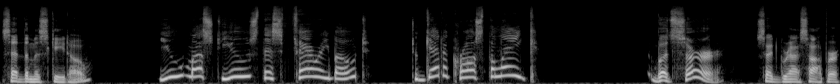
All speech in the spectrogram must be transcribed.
said the mosquito. You must use this ferry boat to get across the lake. But, sir, said Grasshopper,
